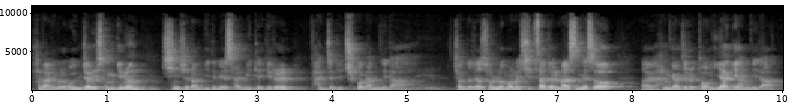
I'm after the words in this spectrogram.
하나님을 온전히 섬기는 신실한 믿음의 삶이 되기를 간절히 축원합니다. 전도자 솔로몬은 14절 말씀에서 한 가지를 더 이야기합니다.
